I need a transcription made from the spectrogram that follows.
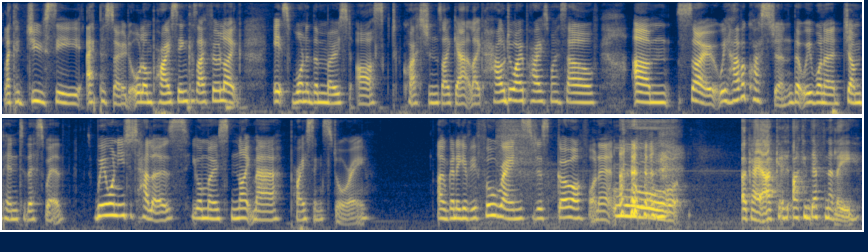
like a juicy episode all on pricing because I feel like it's one of the most asked questions I get. Like, how do I price myself? Um, so we have a question that we want to jump into this with. We want you to tell us your most nightmare pricing story. I'm going to give you full reins to just go off on it. Ooh. okay, I can, I can definitely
